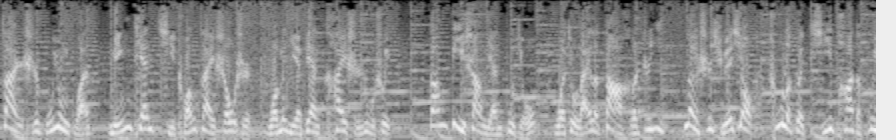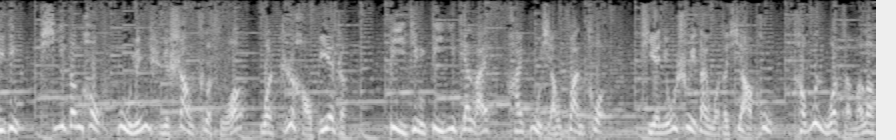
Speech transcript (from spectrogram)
暂时不用管，明天起床再收拾。”我们也便开始入睡。刚闭上眼不久，我就来了大河之意。那时学校出了个奇葩的规定，熄灯后不允许上厕所，我只好憋着。毕竟第一天来，还不想犯错。铁牛睡在我的下铺，他问我怎么了，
